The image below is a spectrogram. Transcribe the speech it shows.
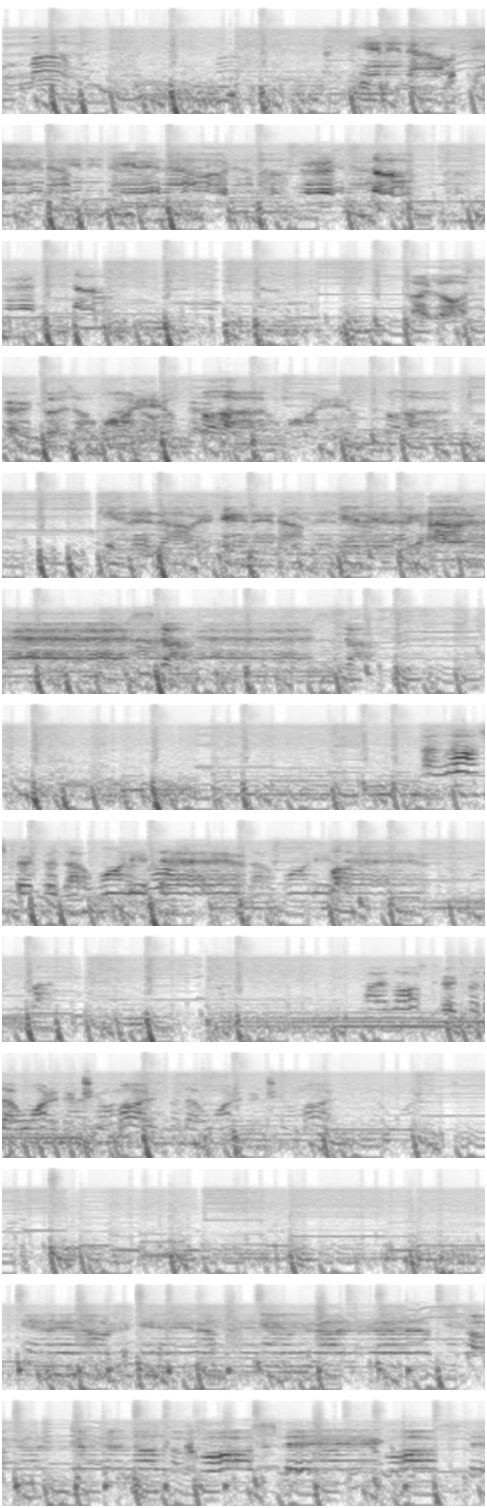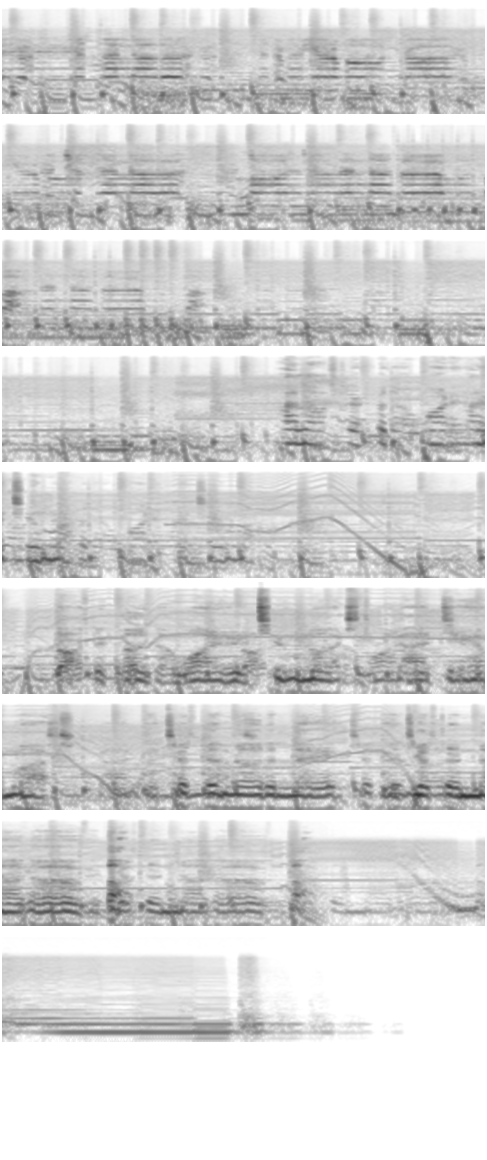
I lost her because I wanted that. I wanted her. I lost her because I wanted her too much. Officer I an award too much.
